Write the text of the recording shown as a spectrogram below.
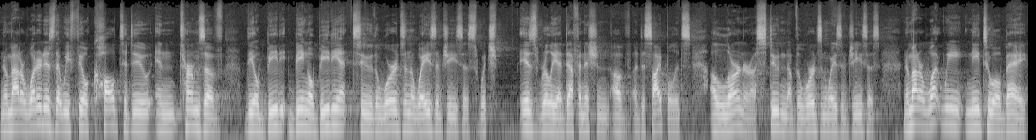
no matter what it is that we feel called to do in terms of the obedi- being obedient to the words and the ways of Jesus, which is really a definition of a disciple. It's a learner, a student of the words and ways of Jesus. No matter what we need to obey,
